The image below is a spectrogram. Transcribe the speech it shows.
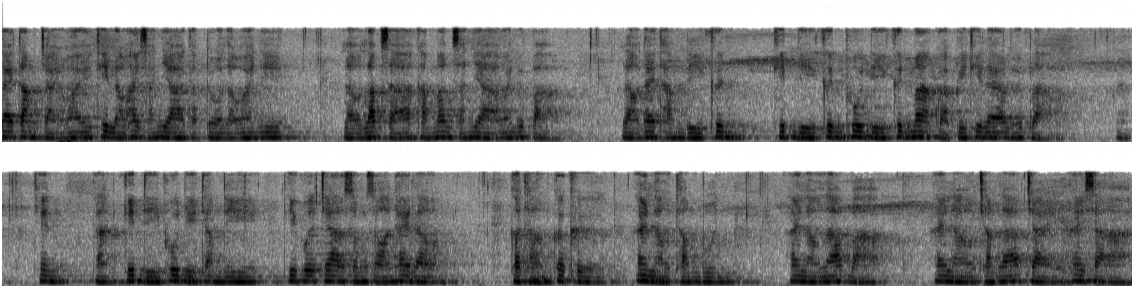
ได้ตั้งใจไว้ที่เราให้สัญญากับตัวเราไว้นี้ เรารักษาคำมั่นสัญญาไว้หรือเปล่า เราได้ทำดีขึ้น คิดดีขึ้นพูดดีขึ้นมากกว่าปีที่แล้วหรือเปล่า เช่นการคิดดีพูดดีทำดี ที่พระเจ้าทรงสอนให้เรา ก็ทำก็คือให้เราทำบุญ ให้เราละบาปให้เราชำระใจให้สะอาด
